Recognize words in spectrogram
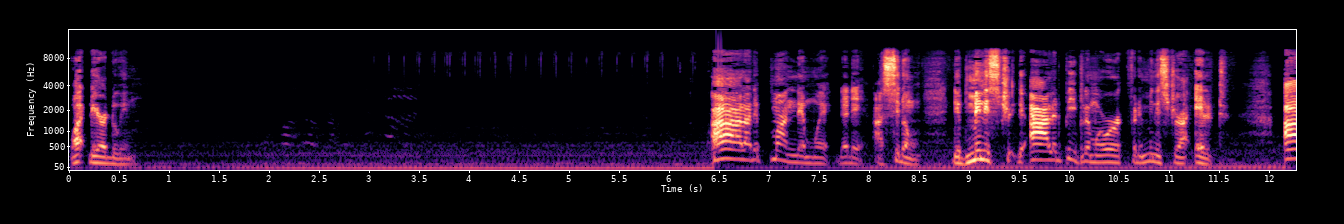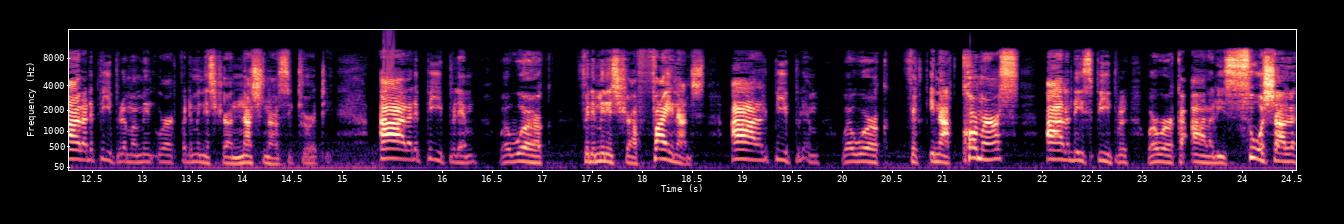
what they are doing. All of the man them way they there, I sit down. The ministry, the, all of the people them work for the Ministry of Health. All of the people them work for the Ministry of National Security. All of the people them will work for the Ministry of Finance. All of the people them will work for, in a commerce. All of these people will work at all of these social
